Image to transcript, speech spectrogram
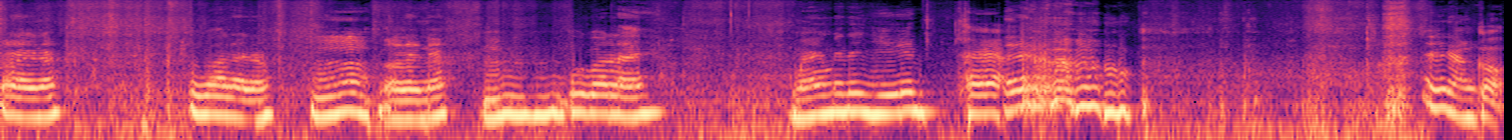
อะไรนะพูดว่าอะไรนะอืมอะไรนะอืมพูดว่าอะไรไม่ไม่ได้ยินแพ้ไอ้หนังเกาะ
